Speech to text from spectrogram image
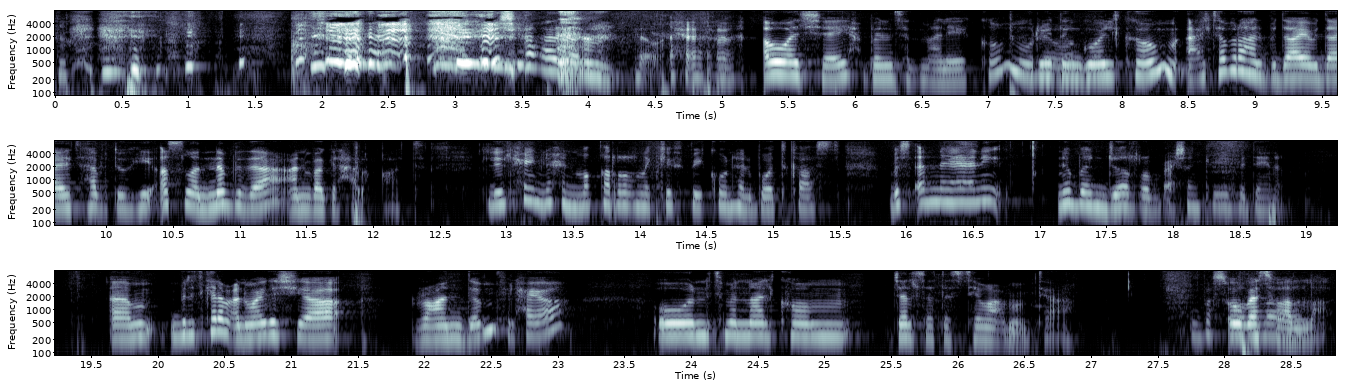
أول شيء حبينا نسلم عليكم. ونريد نقولكم نقول لكم أعتبرها البداية بداية هبد وهي أصلا نبذة عن باقي الحلقات. للحين نحن ما قررنا كيف بيكون هالبودكاست بس أنه يعني نبى نجرب عشان كذا بدينا. بنتكلم عن وايد أشياء راندوم في الحياة ونتمنى لكم جلسة استماع ممتعة. وبس والله, وبس والله.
